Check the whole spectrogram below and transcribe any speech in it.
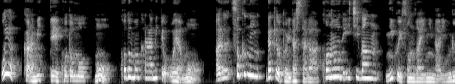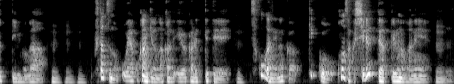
親から見て子供も、子供から見て親も、ある側面だけを取り出したら、この世で一番憎い存在になりうるっていうのが、うん。うん。うん。二つの親子関係の中で描かれてて、うんそこがね、なんか結構本作しれっとやってるのがね、うん。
